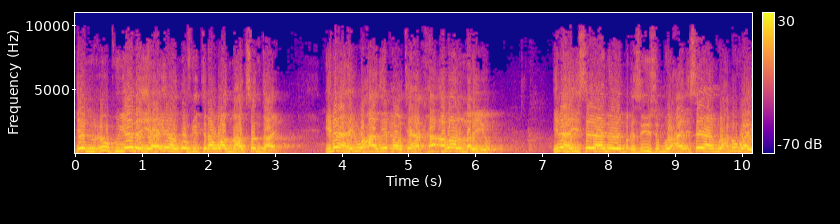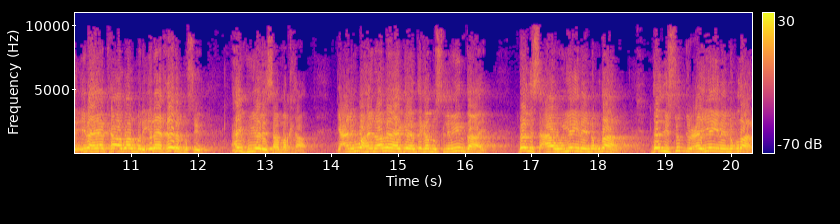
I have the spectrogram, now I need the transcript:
Dee muxuu ku yeelayaa inaad qofkii tiraa waad mahadsan tahay? Ilaahay waxaad ii qabatay ha kaa abaal mariyo. Ilaahay isagaan maqsadiisu buuxaan isagaan waxba waaye ilaahay ha kaa abaal mariyo. Ilaahay khayra ku siiyo. Maxay ku yeelaysaa markaa yacni waxaynu gala dadka muslimiinta ahi. Dad iscaawiye inay noqdaan. Dad isu duceeye inay noqdaan.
